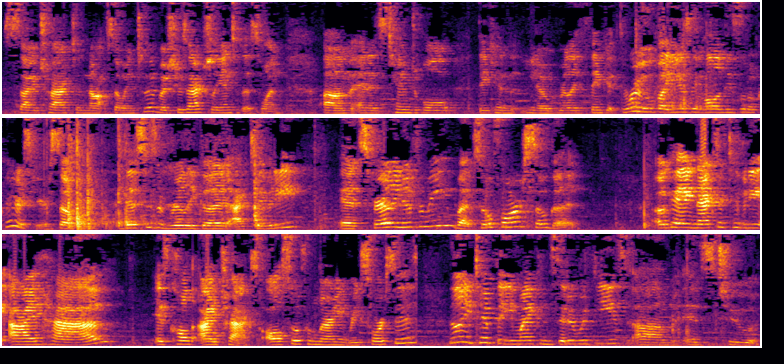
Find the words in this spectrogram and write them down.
sidetracked and not so into it, but she was actually into this one. Um, and it's tangible. They can, you know, really think it through by using all of these little critters here. So this is a really good activity. It's fairly new for me, but so far, so good. Okay, next activity I have is called Itrax, also from Learning Resources. The only tip that you might consider with these um, is to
